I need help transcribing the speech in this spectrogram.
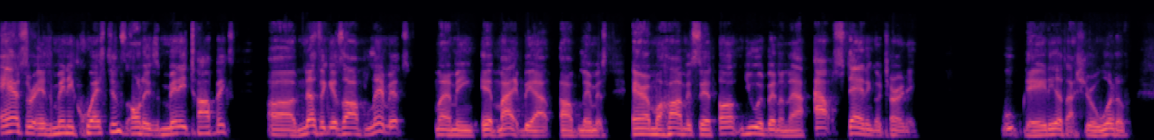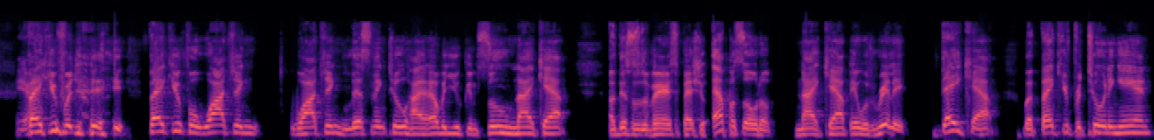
answer as many questions on as many topics. Uh, nothing is off limits. I mean, it might be off limits. Aaron Muhammad said, "Oh, you have been an outstanding attorney." Oop, there it is. I sure would have. Yeah. Thank you for thank you for watching, watching, listening to, however you consume Nightcap. Uh, this was a very special episode of Nightcap. It was really day cap, but thank you for tuning in.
